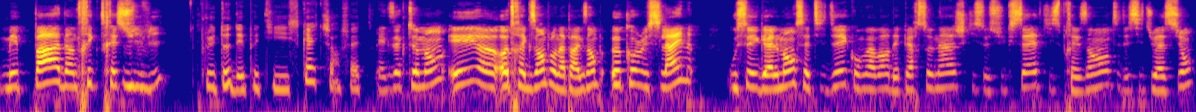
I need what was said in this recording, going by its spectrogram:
mais pas d'intrigue très mhm. suivie. Plutôt des petits sketchs en fait. Exactement. Et euh, autre exemple, on a par exemple A Chorus Line où c'est également cette idée qu'on va avoir des personnages qui se succèdent, qui se présentent, des situations,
